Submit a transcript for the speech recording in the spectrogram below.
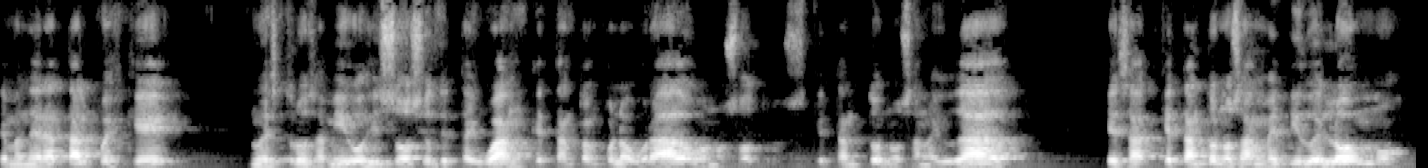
De manera tal pues que nuestros amigos y socios de Taiwán, que tanto han colaborado con nosotros, que tanto nos han ayudado, que, que tanto nos han metido el lomo,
